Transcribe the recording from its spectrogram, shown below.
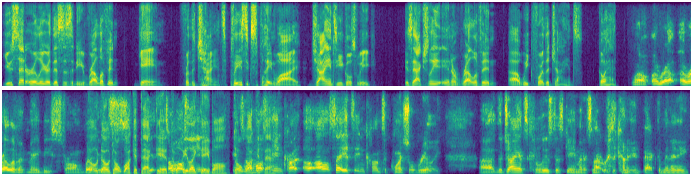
You said earlier this is an irrelevant game for the Giants. Please explain why Giants Eagles week is actually an irrelevant uh, week for the Giants. Go ahead. Well, irre- irrelevant may be strong, but no, no, don't walk it back, Dan. Don't be like in, Daboll. Don't walk it back. Inco- I'll say it's inconsequential, really. Uh, the Giants can lose this game, and it's not really going to impact them in any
